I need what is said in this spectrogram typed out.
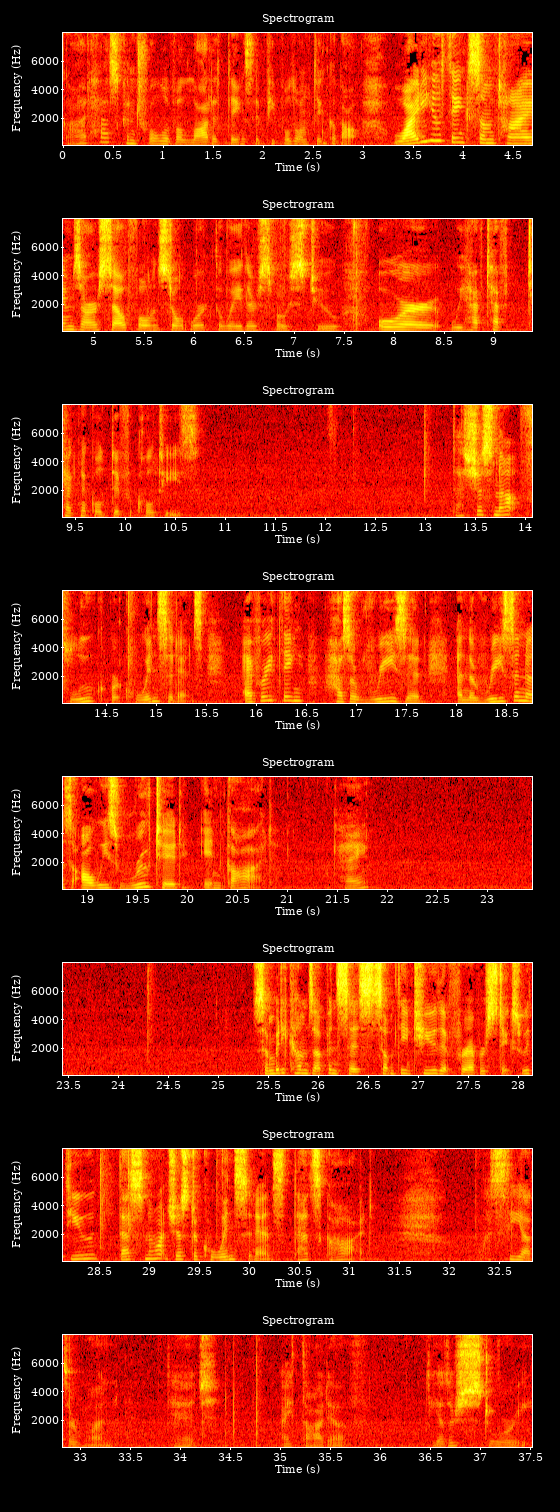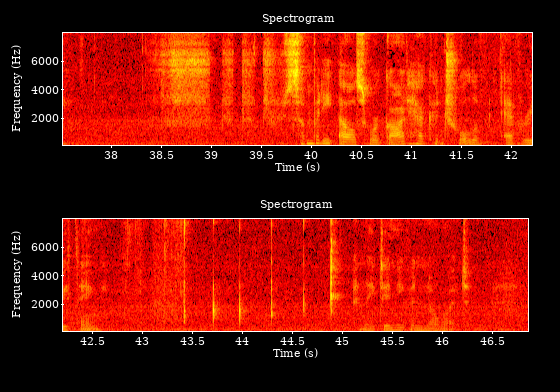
God has control of a lot of things that people don't think about. Why do you think sometimes our cell phones don't work the way they're supposed to, or we have tef- technical difficulties? That's just not fluke or coincidence. Everything has a reason, and the reason is always rooted in God. Okay? somebody comes up and says something to you that forever sticks with you, that's not just a coincidence. That's God. What's the other one that I thought of? The other story. Somebody else where God had control of everything. And they didn't even know it.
